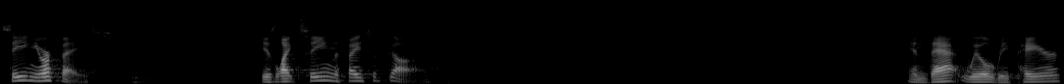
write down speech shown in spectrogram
Seeing your face is like seeing the face of God. And that will repair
